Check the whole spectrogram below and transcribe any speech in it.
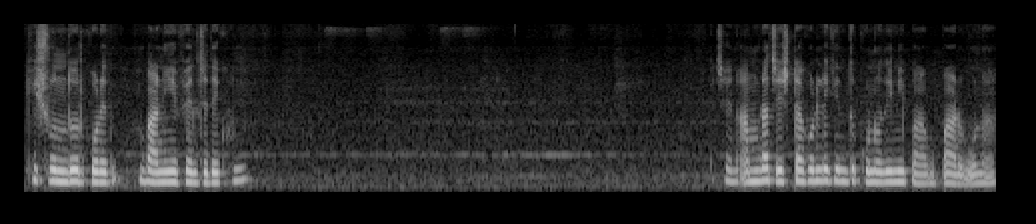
কি সুন্দর করে বানিয়ে ফেলছে, দেখুন। আমরা চেষ্টা করলে কিন্তু কোনো দিনই পারব না।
